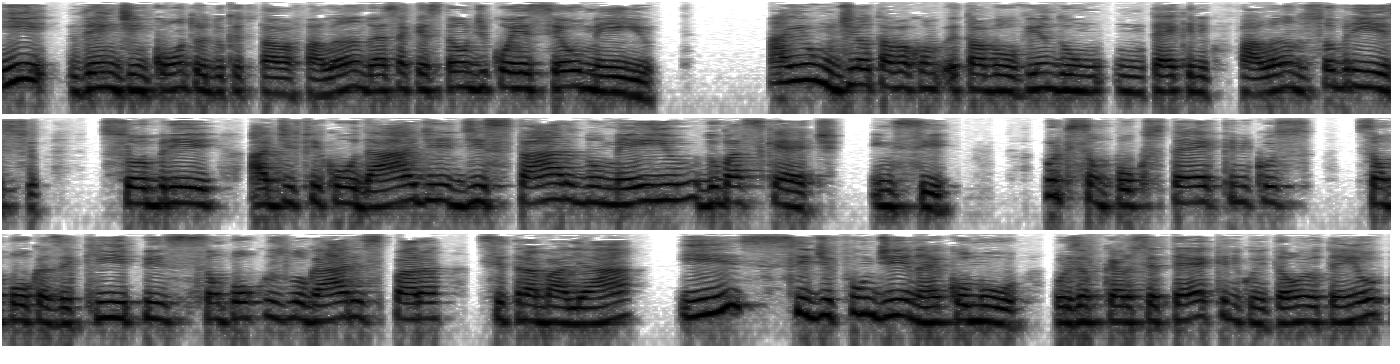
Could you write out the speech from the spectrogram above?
E vem de encontro do que tu estava falando, essa questão de conhecer o meio. Aí um dia eu estava eu tava ouvindo um, um técnico falando sobre isso, sobre a dificuldade de estar no meio do basquete em si. Porque são poucos técnicos, são poucas equipes, são poucos lugares para se trabalhar e se difundir, né? Como, por exemplo, quero ser técnico, então eu tenho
